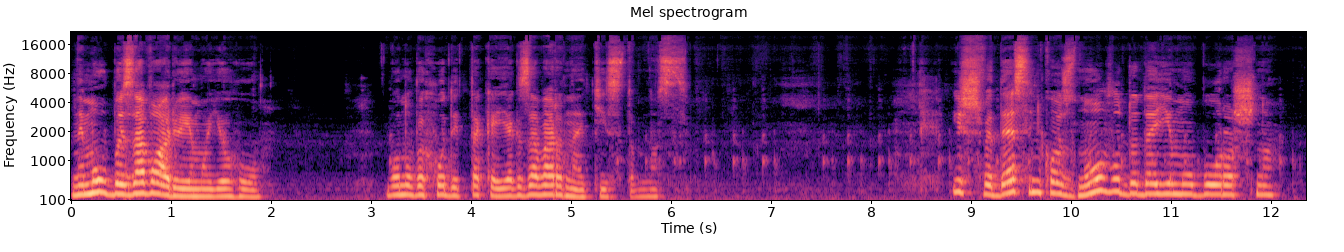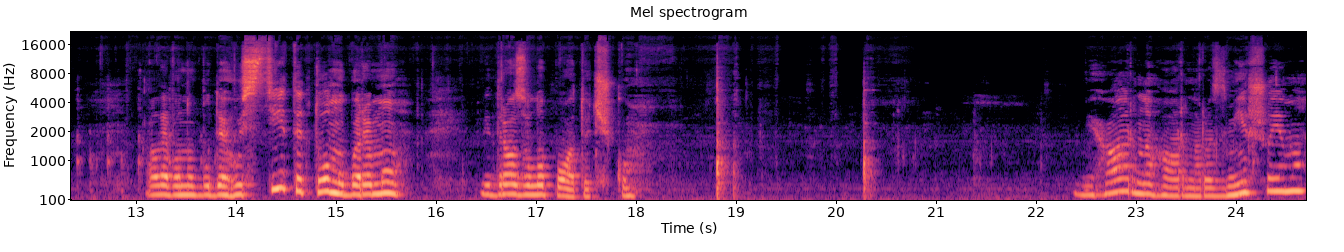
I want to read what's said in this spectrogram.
Немов би заварюємо його. Воно виходить таке, як заварне тісто в нас. І швидесенько знову додаємо борошно. Але воно буде густіти, тому беремо відразу лопаточку. І гарно-гарно розмішуємо.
